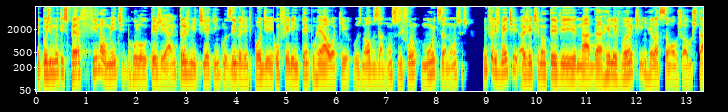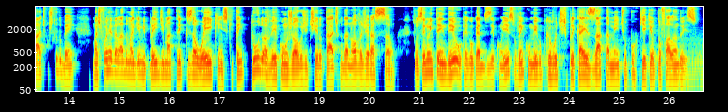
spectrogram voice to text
Depois de muita espera, finalmente rolou o TGA, em transmitir aqui, inclusive a gente pôde conferir em tempo real aqui os novos anúncios e foram muitos anúncios. Infelizmente a gente não teve nada relevante em relação aos jogos táticos, tudo bem, mas foi revelada uma gameplay de Matrix Awakens que tem tudo a ver com os jogos de tiro tático da nova geração. Se você não entendeu o que, é que eu quero dizer com isso, vem comigo porque eu vou te explicar exatamente o porquê que eu estou falando isso.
